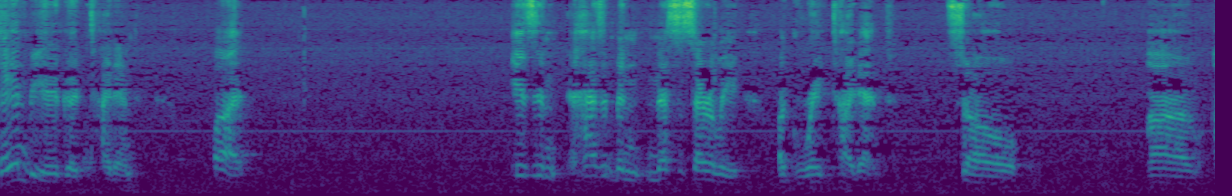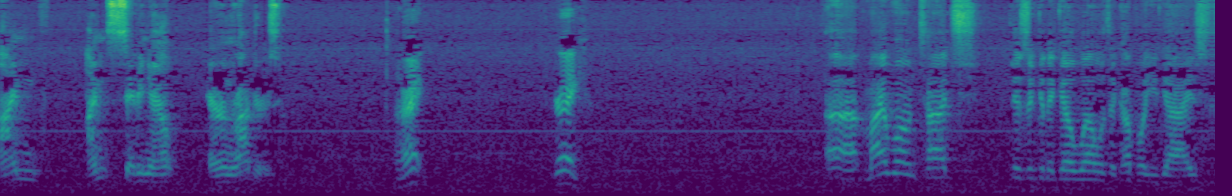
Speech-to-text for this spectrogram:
can be a good tight end, but isn't hasn't been necessarily a great tight end. So um, I'm I'm sitting out Aaron Rodgers. All right. Greg. Uh, my lone touch isn't going to go well with a couple of you guys.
